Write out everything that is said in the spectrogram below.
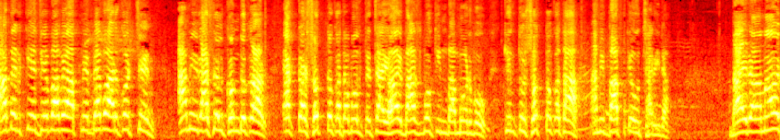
তাদেরকে যেভাবে আপনি ব্যবহার করছেন, আমি রাসেল খন্দকার একটা সত্য কথা বলতে চাই, হয় বাঁচবো কিংবা মরবো। কিন্তু সত্য কথা আমি বাপকেও ছাড়ি না। ভাইরা আমার,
